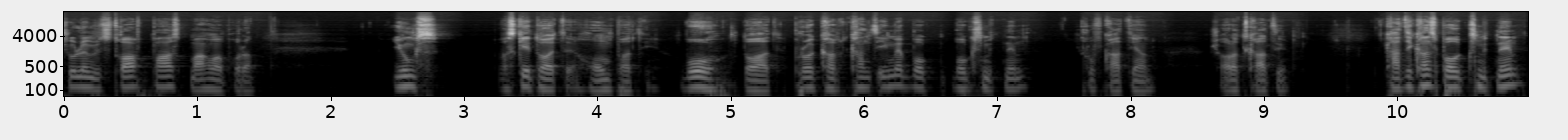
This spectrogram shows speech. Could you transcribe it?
Julian will's drauf, passt, machen wir, Bruder. Jungs, was geht heute? Homeparty. Wo? Dort. Bruder, kann- kannst du irgendwer Bo Box mitnehmen? Ich ruf Kathi an. Shoutout Kathi. Kathi, kannst du Box mitnehmen?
